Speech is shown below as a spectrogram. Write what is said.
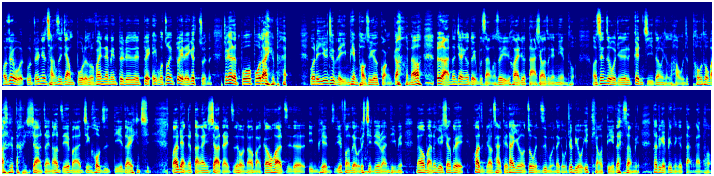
哦，所以我我昨天就尝试这样播的时候，发现那边对对对对，哎，我终于对了一个准的，就开始播播到一半，我的 YouTube 的影片跑出一个广告，然后呃啊，那这样又对不上了，所以后来就打消这个念头。哦，甚至我觉得更极端，我想说好，我就偷偷把这个档案下载，然后直接把它进后置叠在一起，把两个档案下载之后，然后把高画质的影片直接放在我的剪接软体里面，然后把那个相对画质比较差，可是它拥有中文字幕那个，我就留一条叠在上面，它就可以变成一个档案哈。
